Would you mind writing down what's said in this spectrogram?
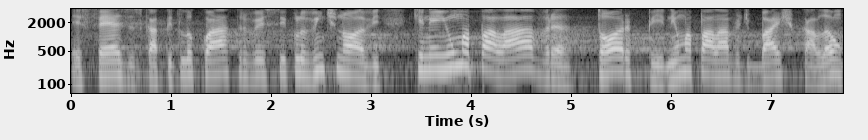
Efésios capítulo 4, versículo 29, que nenhuma palavra torpe, nenhuma palavra de baixo calão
